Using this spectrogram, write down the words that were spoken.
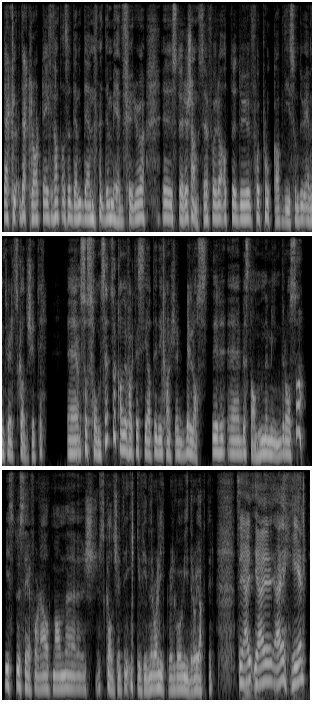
Det er, det er, klart det, ikke sant? Altså den, den, det medfører jo eh, større sjanse for at du får plukka opp de som du eventuelt skadeskytter. Eh, ja. Så Sånn sett så kan du faktisk si at de kanskje belaster eh, bestandene mindre også, hvis du ser for deg at man skadeskyttere ikke finner og likevel går videre og jakter. Så jeg, jeg, jeg er helt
